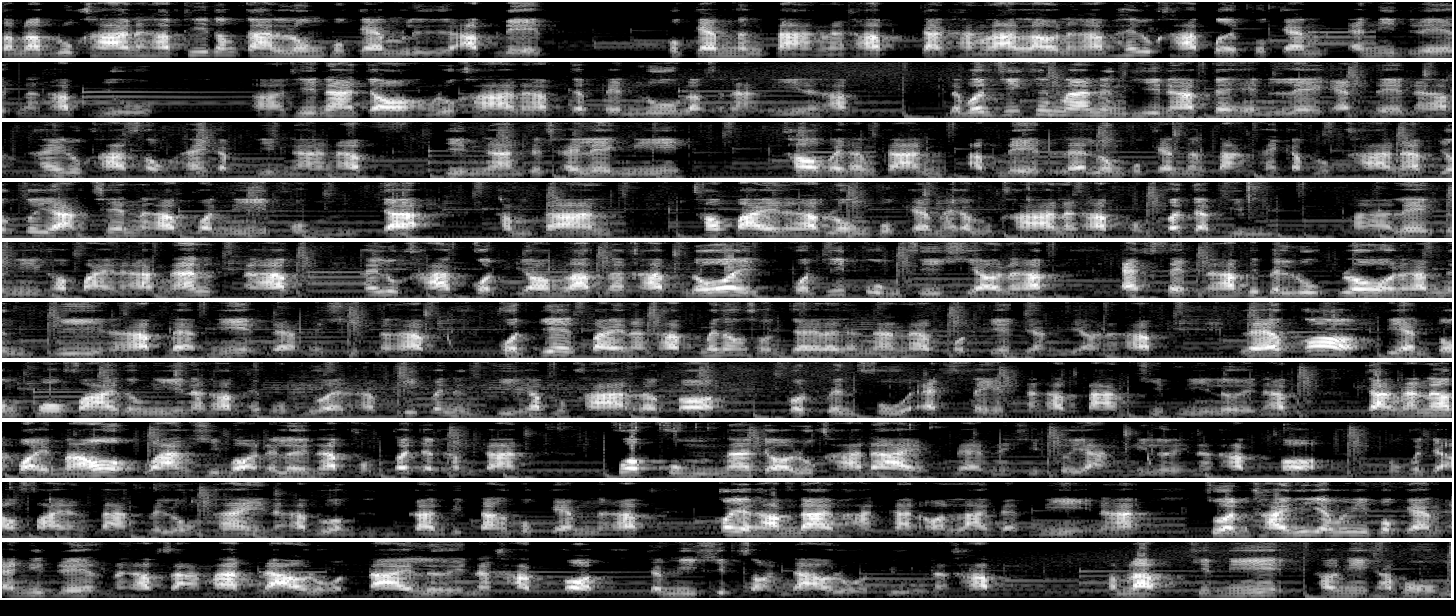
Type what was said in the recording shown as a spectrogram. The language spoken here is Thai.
สำหรับลูกค้านะครับที่ต้องการลงโปรแกรมหรืออัปเดตโปรแกรมต่างๆนะครับ จากทางร้านเรานะครับ ให้ลูกค้าเปิดโปรแกรม AnyDress นะครับอยู่ที่หน้าจอของลูกค้านะครับ จะเป็นรูปลักษณะนี้นะครับดับเบิลคลิกขึ้นมา 1 ทีนะครับ จะเห็นเลข address นะครับ ให้ลูกค้าส่งให้กับทีมงานนะครับ ทีมงานจะใช้เลขนี้ เข้าไปทำการอัปเดต และลงโปรแกรมต่างๆ ให้กับลูกค้านะครับ ยกตัวอย่างเช่นนะครับ วันนี้ผมจะทำการเข้าไปนะครับ ลงโปรแกรมให้กับลูกค้านะครับ ผมก็จะพิมพ์ เลขตัวนี้เข้าไปนะครับจากนั้นนะครับให้ลูกค้ากดยอมรับนะครับ โดยกดที่ปุ่มสีเขียวนะครับ accept นะครับที่เป็นรูปโล่นะครับ1ทีนะครับแบบนี้แบบในคลิปนะครับ กดเยสไปนะครับ ไม่ต้องสนใจอะไรทั้งนั้นนะครับ กดเยสอย่างเดียวนะครับ แล้วก็เปลี่ยนตรงโปรไฟล์ตรงนี้นะครับ ให้ผมด้วยนะครับ คลิกไป1ทีครับลูกค้า แล้วก็กดเป็น full access นะครับ ตามคลิปนี้เลยนะครับ จากนั้นนะครับปล่อยเมาส์วางคีย์บอร์ดได้เลยนะครับ ผมก็จะทำการ ควบคุมหน้าจอลูกค้าได้แบบในคลิปตัวอย่างนี้เลยนะครับก็ผมก็จะเอาไฟล์ต่างๆ ไปลงให้นะครับ รวมถึงการติดตั้งโปรแกรมนะครับ ก็จะทำได้ผ่านการออนไลน์แบบนี้นะฮะส่วนใครที่ยังไม่มีโปรแกรม AnyDress นะครับ สามารถดาวน์โหลดได้เลยนะครับ ก็จะมีคลิปสอนดาวน์โหลดอยู่นะครับสำหรับคลิปนี้เท่านี้ครับผม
